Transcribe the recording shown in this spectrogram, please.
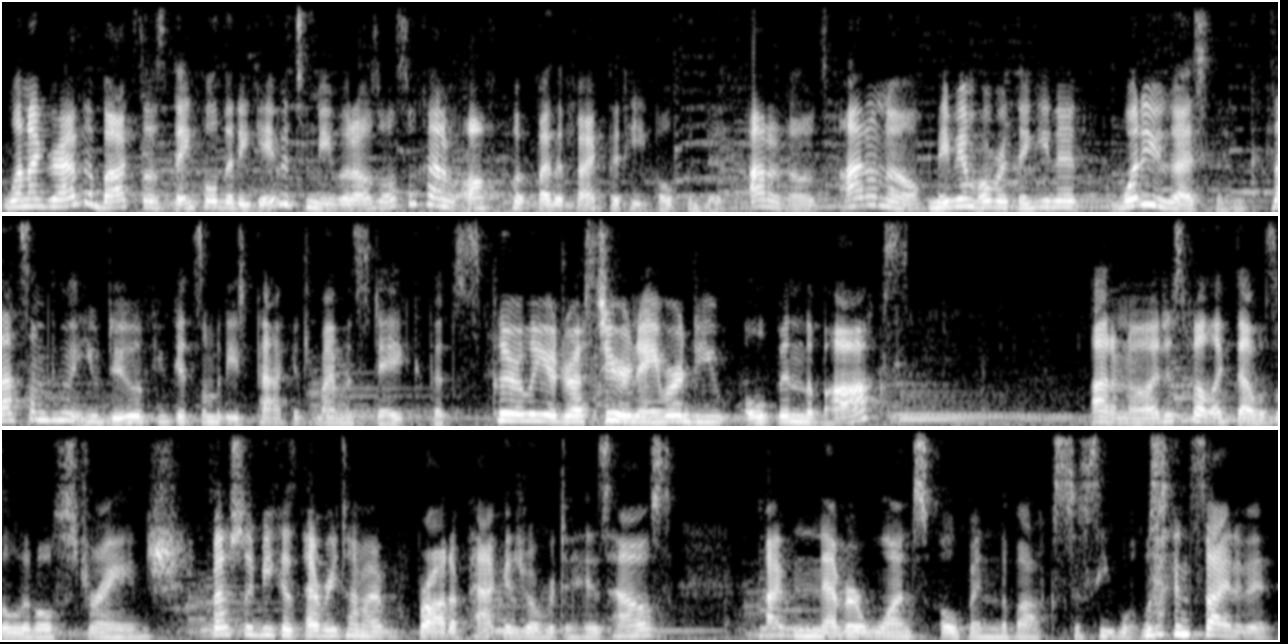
when I grabbed the box, I was thankful that he gave it to me, but I was also kind of off put by the fact that he opened it. I don't know, I don't know. Maybe I'm overthinking it. What do you guys think? Is that something that you do if you get somebody's package by mistake that's clearly addressed to your neighbor? Do you open the box? I don't know, I just felt like that was a little strange. Especially because every time I've brought a package over to his house, I've never once opened the box to see what was inside of it.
